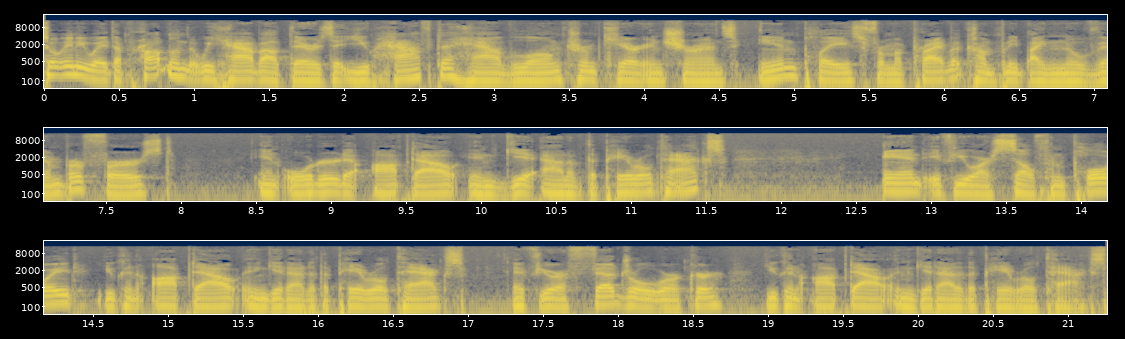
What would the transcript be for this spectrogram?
So anyway, the problem that we have out there is that you have to have long-term care insurance in place from a private company by November 1st in order to opt out and get out of the payroll tax. And if you are self-employed, you can opt out and get out of the payroll tax. If you're a federal worker, you can opt out and get out of the payroll tax.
